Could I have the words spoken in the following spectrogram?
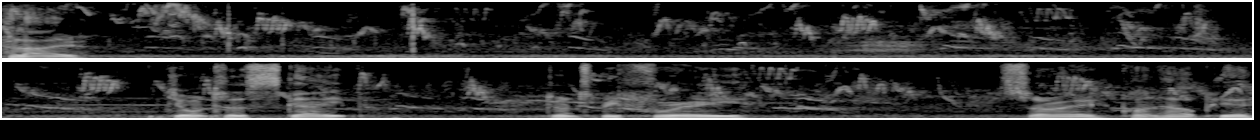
Hello. Do you want to escape? Do you want to be free? Sorry, can't help you.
